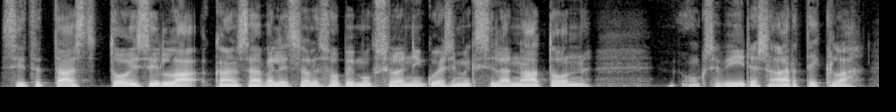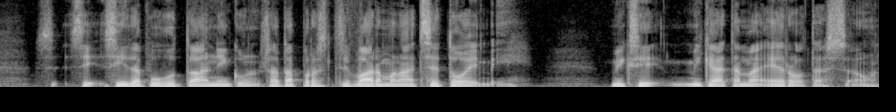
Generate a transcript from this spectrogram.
Sitten taas toisilla kansainvälisillä sopimuksilla, niin kuin esimerkiksi sillä Naton, onko se viides artikla, si, siitä puhutaan niin kuin sataprosenttisesti varmana, että se toimii. Miksi, mikä tämä ero tässä on?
